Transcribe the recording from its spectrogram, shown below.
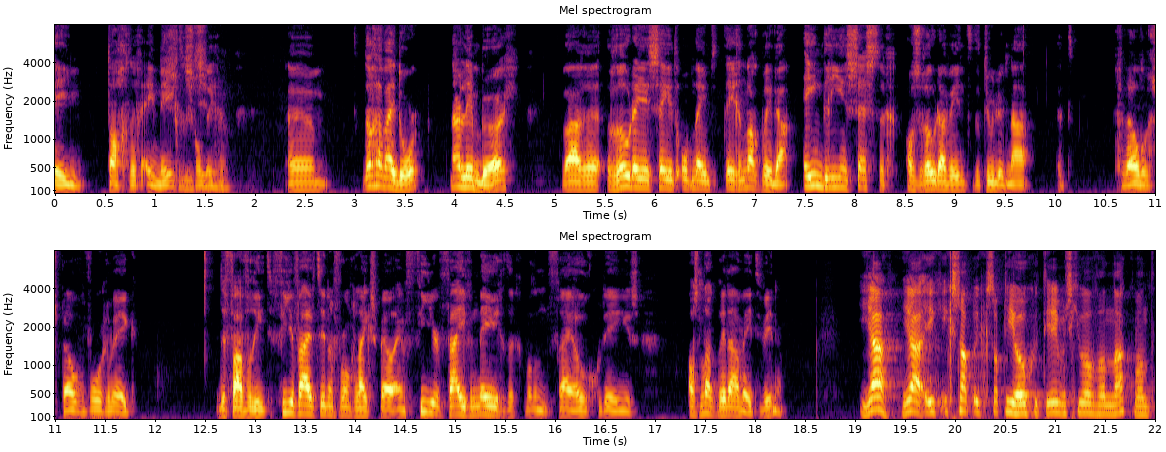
1,80, 1,90 zal liggen. Ja. Um, dan gaan wij door naar Limburg. Waar uh, Roda JC het opneemt tegen NAC Breda. 1,63 als Roda wint. Natuurlijk na het geweldige spel van vorige week. De favoriet. 4,25 voor een gelijkspel. En 4,95, wat een vrij hoge quotering is, als NAC Breda weet te winnen. Ja, ja ik, ik, snap, ik snap die hoge quotering misschien wel van NAC. Want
